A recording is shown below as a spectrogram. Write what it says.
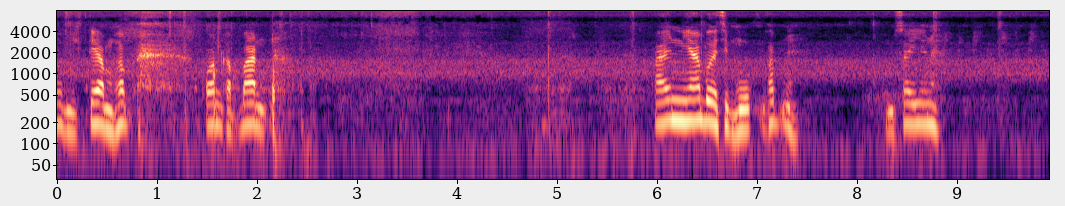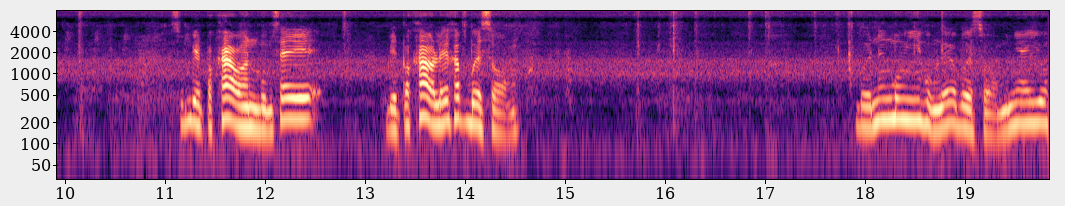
พิ่มอีกแต้มครับก้อนกลับบ้านไอ้เนี้ยเบอร์สิบหกครับเนี่ยผมใส่อยู่นะสมเบ็ดปลาข้าวผมใส่เบ็ดปลาข้าวเลยครับ เบอร์สองเบอร์หนึ่งบ่มีผมเลยเบอร์สองมันใหญ่อยู่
